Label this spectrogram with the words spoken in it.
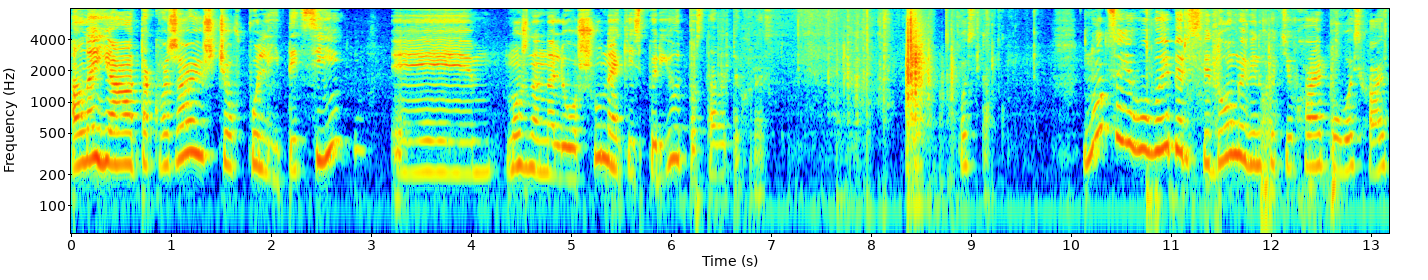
Але я так вважаю, що в політиці е, можна на льошу на якийсь період поставити хрест. Ось так. Ну, це його вибір, свідомий, він хотів хайпу, ось хайп.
